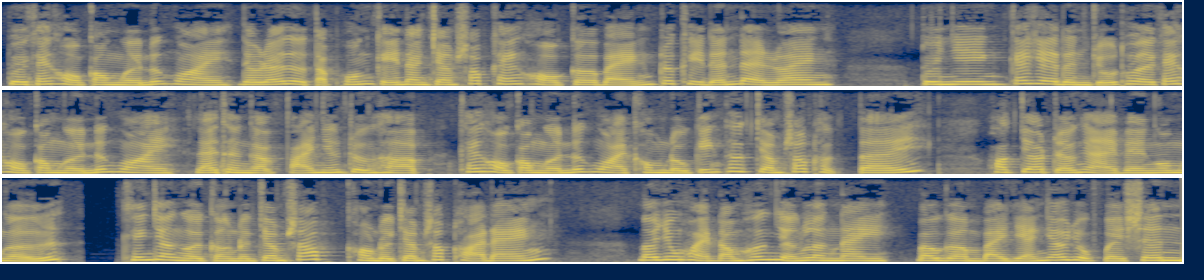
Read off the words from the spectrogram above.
tuy kháng hộ công người nước ngoài đều đã được tập huấn kỹ năng chăm sóc kháng hộ cơ bản trước khi đến Đài Loan. Tuy nhiên, các gia đình chủ thuê kháng hộ công người nước ngoài lại thường gặp phải những trường hợp kháng hộ công người nước ngoài không đủ kiến thức chăm sóc thực tế hoặc do trở ngại về ngôn ngữ, khiến cho người cần được chăm sóc không được chăm sóc thỏa đáng. Nội dung hoạt động hướng dẫn lần này bao gồm bài giảng giáo dục vệ sinh,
